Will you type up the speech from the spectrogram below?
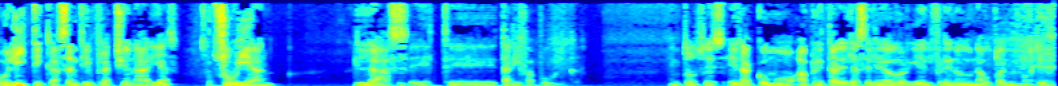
políticas antiinflacionarias, subían las este, tarifas públicas. Entonces era como apretar el acelerador y el freno de un auto al mismo tiempo.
